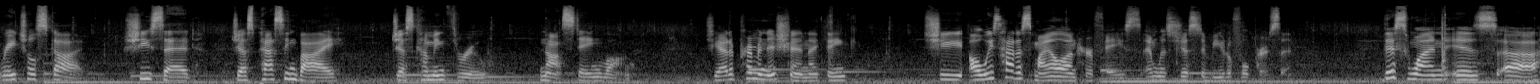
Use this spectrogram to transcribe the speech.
Rachel Scott, she said, just passing by, just coming through, not staying long. She had a premonition, I think. She always had a smile on her face and was just a beautiful person. This one is uh,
